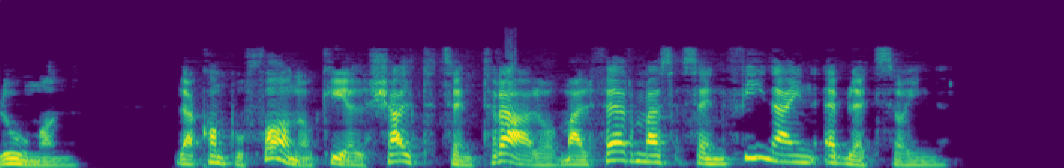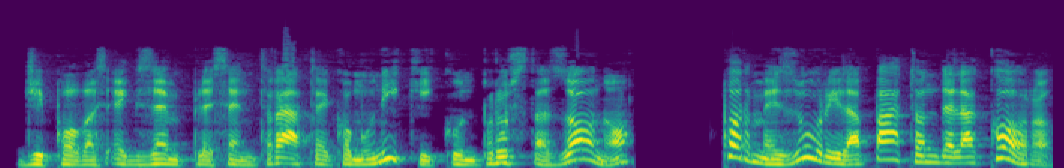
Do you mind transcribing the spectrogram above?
lumon. La compufono kiel shalt centralo malfermas sen finain eblezoin. Gi povas exemple centrate comunici cun brusta zono por mesuri la paton de la coro.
